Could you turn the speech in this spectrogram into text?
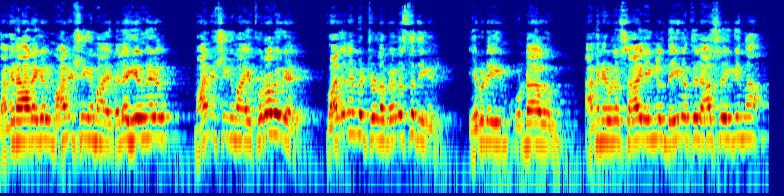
തകരാറുകൾ മാനുഷികമായ ബലഹീനതകൾ മാനുഷികമായ കുറവുകൾ വചനം വിട്ടുള്ള വ്യവസ്ഥിതികൾ എവിടെയും ഉണ്ടാകും. അങ്ങനെയുള്ള സാഹചര്യങ്ങൾ ദൈവത്തിൽ ആശ്രയിക്കുന്ന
